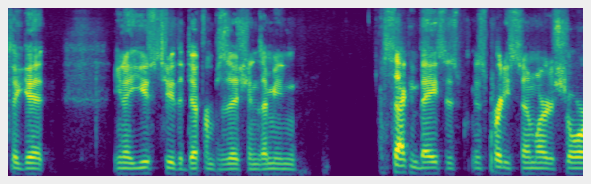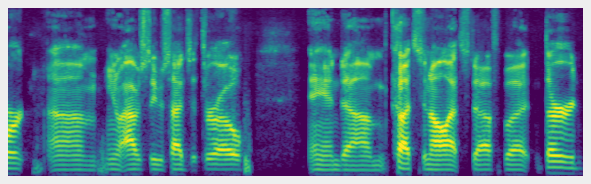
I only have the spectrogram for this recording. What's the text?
to get, you know, used to the different positions. I mean, second base is, is pretty similar to short. Um, you know, obviously besides the throw, and um, cuts and all that stuff. But third,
